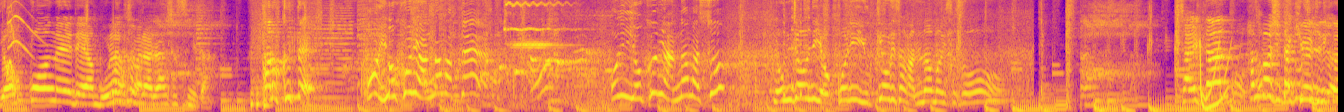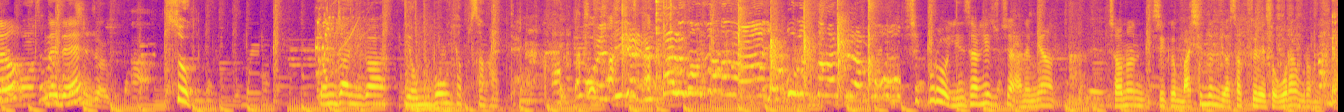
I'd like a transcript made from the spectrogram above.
여권에 대한 몰래카메라를 하셨습니다. 바로 그때! 어 여권이 안 남았대. 어? 아니 여권이 안 남았어? 영자 언니 여권이 6개월 이상 안 남아 있어서 자 일단 한 번씩 다 기회를 드릴까요? 네네. 줄 알고. 쑥. 영자이가 연봉 협상할 때. 어, 웬일이야. 립발로 선수잖아. 연봉 협상하시려고. 10% 인상해주지 않으면 저는 지금 맛있는 녀석들에서 오라고 그럽니다.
